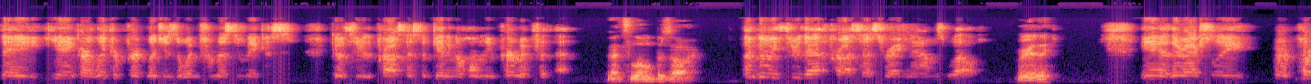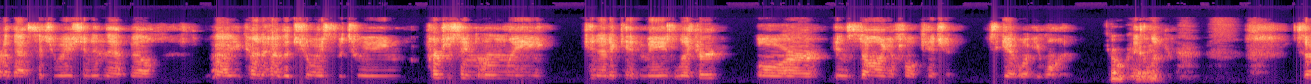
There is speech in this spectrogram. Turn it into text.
they yank our liquor privileges away from us and make us go through the process of getting a whole new permit for that. That's a little bizarre. I'm going through that process right now as well. Really? Yeah, they're actually are part of that situation in that bill. Uh, you kind of have the choice between purchasing only Connecticut made liquor or installing a full kitchen to get what you want Okay. So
